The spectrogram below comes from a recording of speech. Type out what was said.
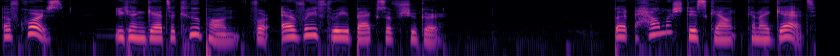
Of course, you can get a coupon for every three bags of sugar. But how much discount can I get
